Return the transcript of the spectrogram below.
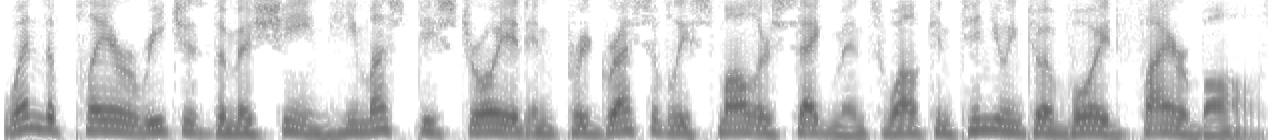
When the player reaches the machine he must destroy it in progressively smaller segments while continuing to avoid fireballs.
